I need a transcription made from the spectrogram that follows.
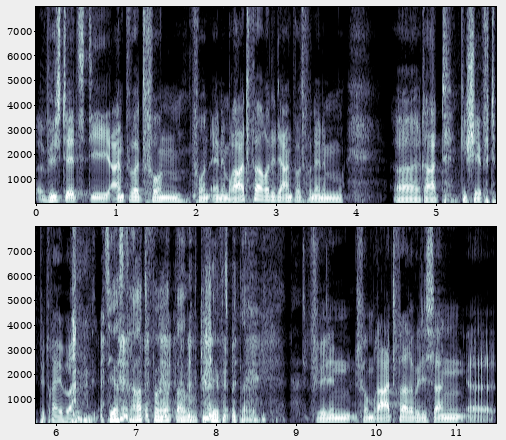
Du jetzt die Antwort von, von einem Radfahrer oder die Antwort von einem äh, Radgeschäftbetreiber. Zuerst Radfahrer, dann Geschäftsbetreiber. Für den, vom Radfahrer würde ich sagen, äh,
